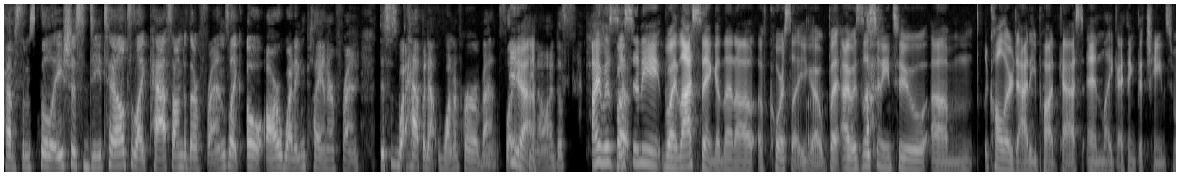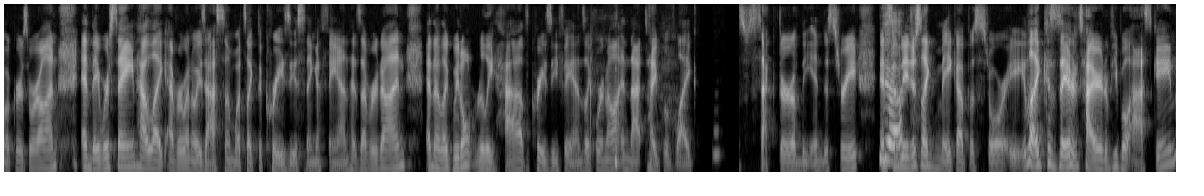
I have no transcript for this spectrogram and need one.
have some salacious detail to like pass on to their friends like oh our wedding planner friend this is what happened at one of her events like yeah. you know i just i was but, listening my last thing and then i'll of course let you go but i was listening to um call her daddy podcast and like i think the Chainsmokers were on and they were saying how like everyone always asks them what's like the craziest thing a fan has ever done and they're like we don't really have crazy fans like we're not in that type of like sector of the industry. And yeah. so they just like make up a story, like, because they're tired of people asking.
